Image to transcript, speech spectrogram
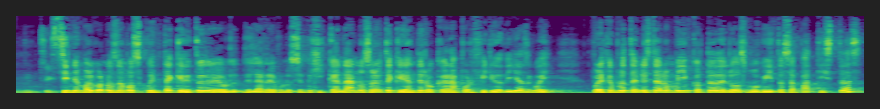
Mm, Sin embargo, nos damos cuenta que dentro de la Revolución Mexicana no solamente querían derrocar a Porfirio Díaz, güey. Por ejemplo, también estaban muy en contra de los movimientos zapatistas.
